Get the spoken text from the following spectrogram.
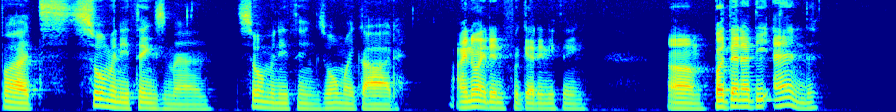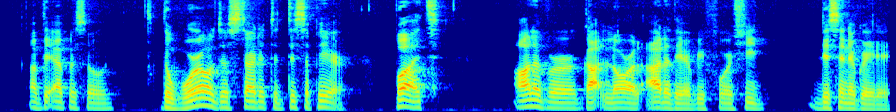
but so many things, man. So many things. Oh my God. I know I didn't forget anything. Um, but then at the end of the episode, the world just started to disappear. But Oliver got Laurel out of there before she disintegrated.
